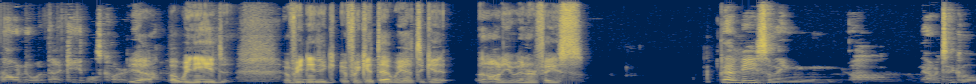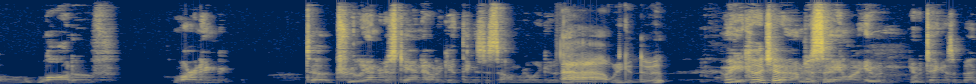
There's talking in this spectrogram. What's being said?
I don't know what that cable's called. Yeah, but we need if we need to if we get that, we have to get an audio interface. That'd be something. That would take a lot of learning to truly understand how to get things to sound really good. Ah, we could do it. I mean, it could, yeah. I'm just saying, like, it would. It would take us a bit.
